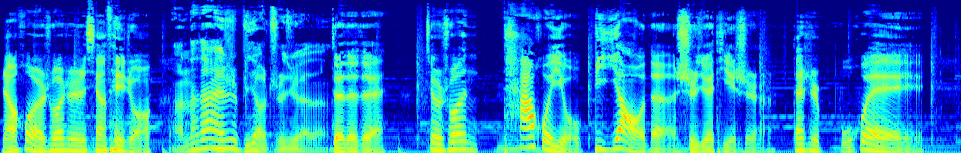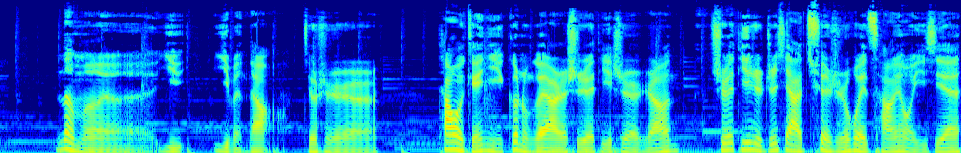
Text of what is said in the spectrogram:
然后或者说是像那种啊，那他还是比较直觉的。对对对，就是说他会有必要的视觉提示，但是不会。那么一一本道，就是他会给你各种各样的视觉提示，然后视觉提示之下确实会藏有一些，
